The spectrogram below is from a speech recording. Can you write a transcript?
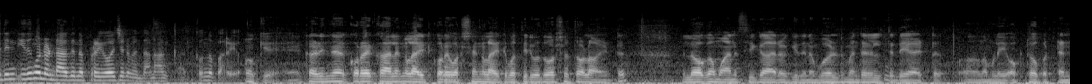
ഇത് ഇതുകൊണ്ടുണ്ടാകുന്ന പ്രയോജനം എന്താണ്? ആൾക്കാർക്ക് ഒന്ന് പറയോ? ഓക്കെ. കഴിഞ്ഞ കുറേ കാലങ്ങളായിട്ട് കുറേ വർഷങ്ങളായിട്ട് പത്തിരുപത് വർഷത്തോളമായിട്ട് ലോക മാനസികാരോഗ്യ ദിനം വേൾഡ് മെന്റൽ ഹെൽത്ത് ഡേ ആയിട്ട് നമ്മൾ ഈ ഒക്ടോബർ ടെൻ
